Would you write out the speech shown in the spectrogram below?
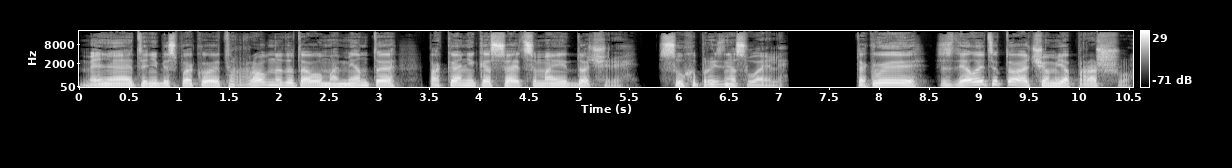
«Меня это не беспокоит ровно до того момента, пока не касается моей дочери», — сухо произнес Уайли. «Так вы сделаете то, о чем я прошу».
